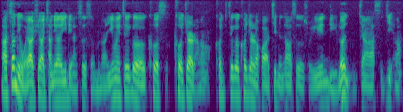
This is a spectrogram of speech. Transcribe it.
啊，这里我要需要强调的一点是什么呢？因为这个课是课件的啊，课这个课件的话，基本上是属于理论加实际啊。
